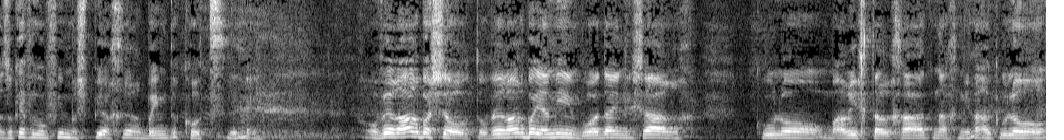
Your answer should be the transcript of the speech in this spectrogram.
זוקף הגופים משפיע אחרי 40 דקות. עובר ארבע שעות, עובר ארבע ימים, והוא עדיין נשאר, כולו מעריך תרחת, נח נראה, כולו...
